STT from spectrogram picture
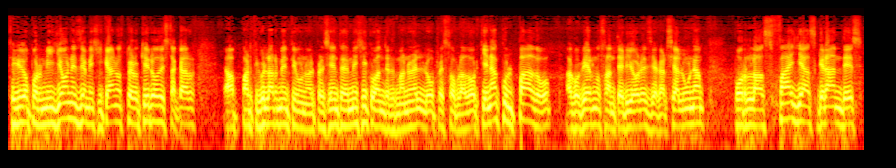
seguido por millones de mexicanos, pero quiero destacar particularmente uno, el presidente de México, Andrés Manuel López Obrador, quien ha culpado a gobiernos anteriores y a García Luna por las fallas grandes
